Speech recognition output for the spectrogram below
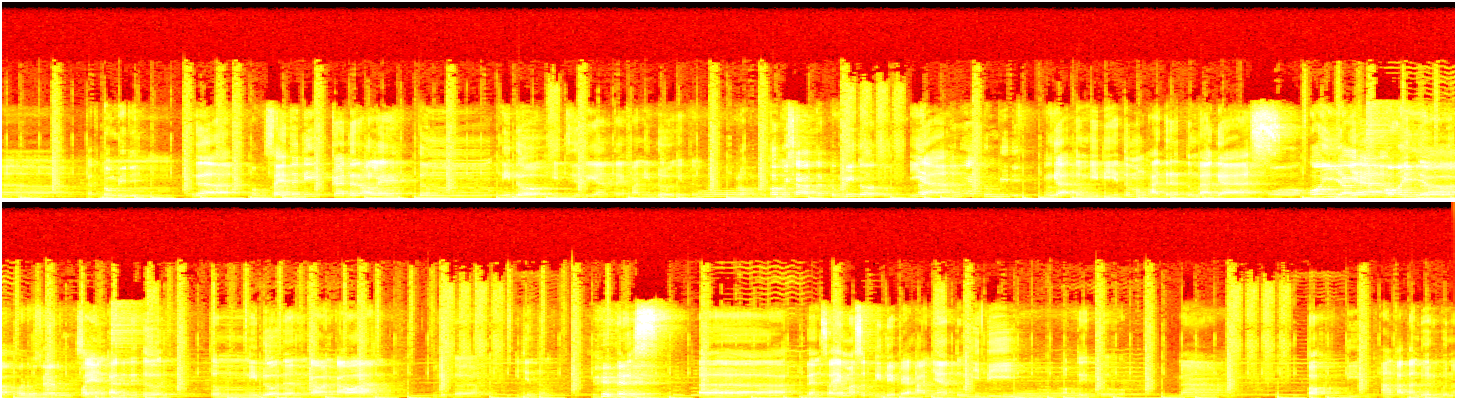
eh, ketum Tum Bidi? enggak Oh, saya itu dikader oleh tum Nido Hijrian Tevanido gitu Loh, kok bisa ke Tumido tuh? Iya. Kan Ini ya Tumbidi. enggak tum Bidi itu mengkader tum Bagas Oh, oh iya. Iya, oh gitu. iya. Aduh, saya lupa. saya yang kader itu Tum Nido dan kawan-kawan gitu izin Tum terus eh, dan saya masuk di BPH-nya Tum Bidi waktu itu. Nah toh di angkatan 2016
